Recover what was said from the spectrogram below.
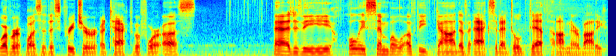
whoever it was that this creature attacked before us, had the holy symbol of the god of accidental death on their body.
